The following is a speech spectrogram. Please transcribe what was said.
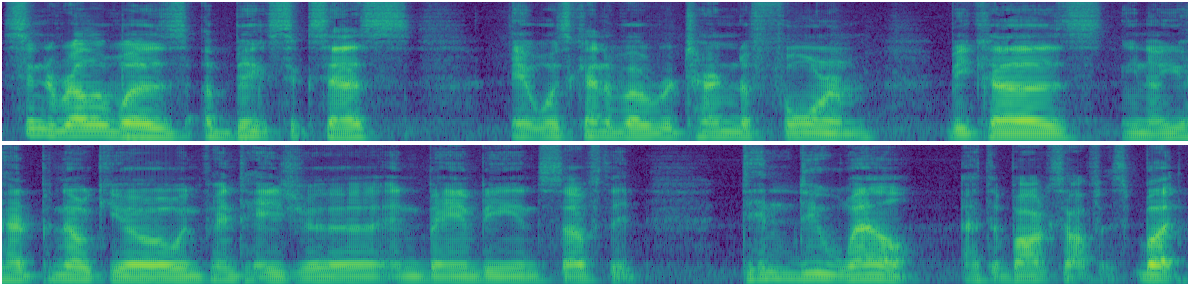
Cinderella was a big success. It was kind of a return to form because, you know, you had Pinocchio and Fantasia and Bambi and stuff that didn't do well at the box office. But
